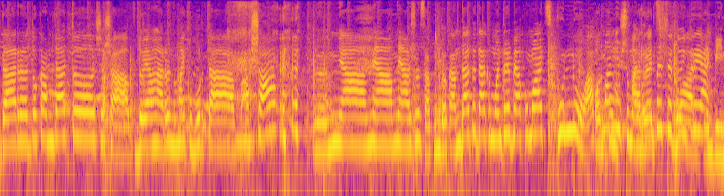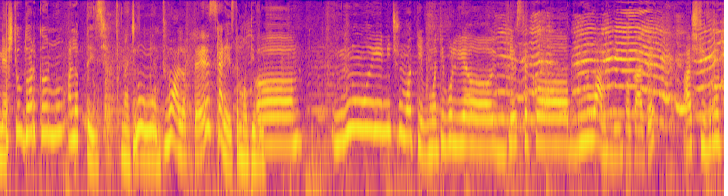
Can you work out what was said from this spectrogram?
Dar deocamdată și așa, doi ani la rând numai cu burta așa, mi-a, mi-a, mi-a ajuns acum deocamdată. Dacă mă întrebi acum, îți spun nu. Acum nu știu, mai vorbim arăți peste 2-3 foarte ani. bine. Știu doar că nu alăptezi în acest Nu, nu, moment. nu alăptez. Care este motivul? Uh, nu e niciun motiv. Motivul e, este că nu am, din păcate. Aș fi vrut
